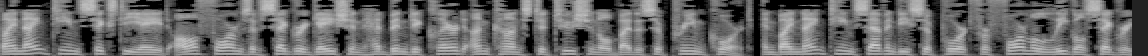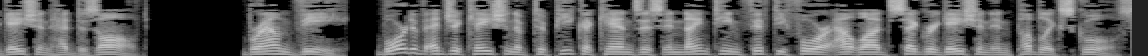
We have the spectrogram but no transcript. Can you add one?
By 1968 all forms of segregation had been declared unconstitutional by the Supreme Court, and by 1970 support for formal legal segregation had dissolved. Brown v. Board of Education of Topeka, Kansas in 1954 outlawed segregation in public schools.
